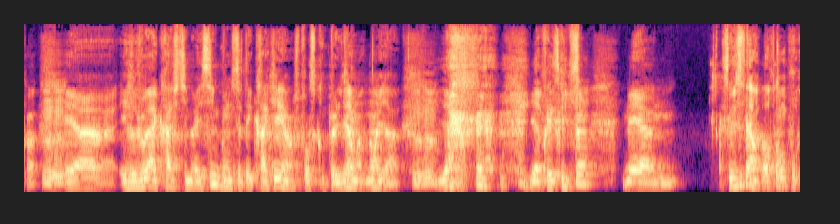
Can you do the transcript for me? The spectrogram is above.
quoi. Mhm. Et, euh, et je jouais à Crash Team Racing. Bon, c'était craqué, hein, je pense qu'on peut le dire maintenant, il y a, Mhm. il y a, il y a prescription. Mais euh, est-ce que c'est important pour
